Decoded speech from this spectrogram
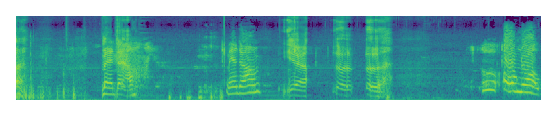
Man down. Man down. Yeah. Uh, uh. oh no!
